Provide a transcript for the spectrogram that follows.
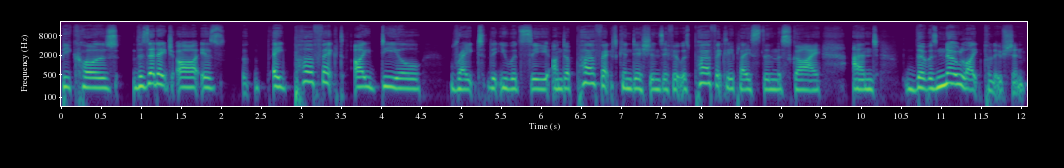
because the ZHR is a perfect ideal rate that you would see under perfect conditions if it was perfectly placed in the sky and there was no light pollution.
